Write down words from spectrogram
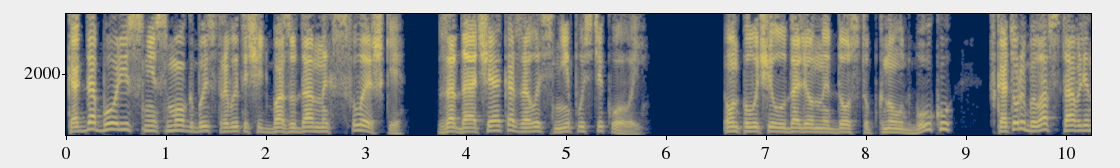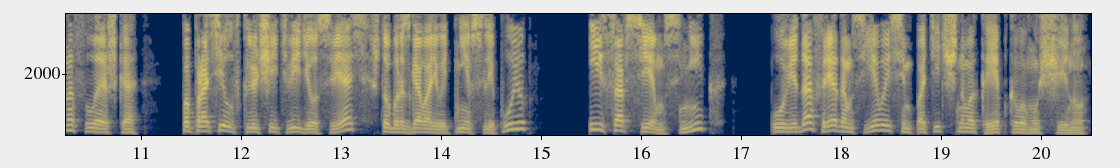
когда Борис не смог быстро вытащить базу данных с флешки. Задача оказалась не пустяковой. Он получил удаленный доступ к ноутбуку, в который была вставлена флешка, попросил включить видеосвязь, чтобы разговаривать не вслепую, и совсем сник, увидав рядом с Евой симпатичного крепкого мужчину.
